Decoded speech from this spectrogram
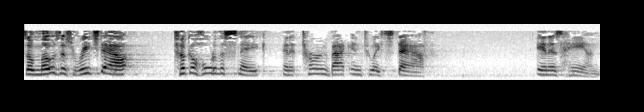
So Moses reached out, took a hold of the snake, and it turned back into a staff in his hand.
